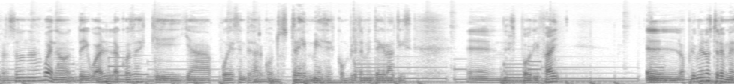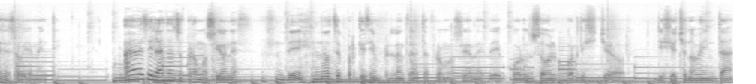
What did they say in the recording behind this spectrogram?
personas. Bueno, da igual, la cosa es que ya puedes empezar con tus tres meses completamente gratis en Spotify. los primeros tres meses, obviamente. A veces lanzan sus promociones de no sé por qué siempre lanzan estas promociones de por un sol por 18 18.90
